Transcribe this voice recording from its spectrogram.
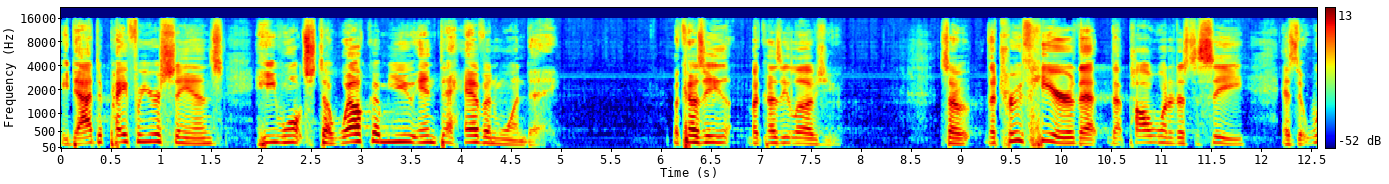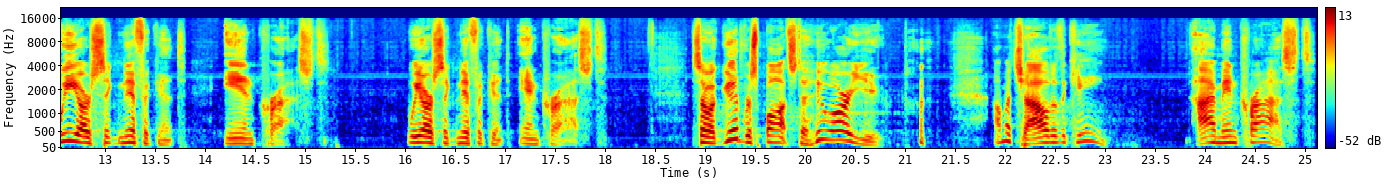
He died to pay for your sins. He wants to welcome you into heaven one day because He, because he loves you. So, the truth here that, that Paul wanted us to see is that we are significant in Christ. We are significant in Christ. So, a good response to who are you? I'm a child of the King. I'm in Christ.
